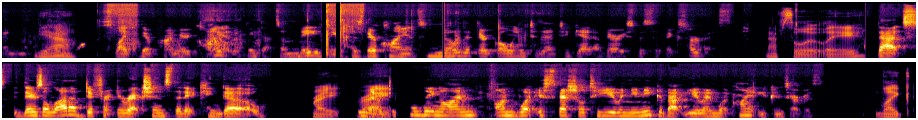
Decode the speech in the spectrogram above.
and Yeah. it's like their primary client. I think that's amazing because their clients know that they're going to them to get a very specific service. Absolutely. That's there's a lot of different directions that it can go Right. you know, Right. depending on on what is special to you and unique about you and what client you can service. Like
